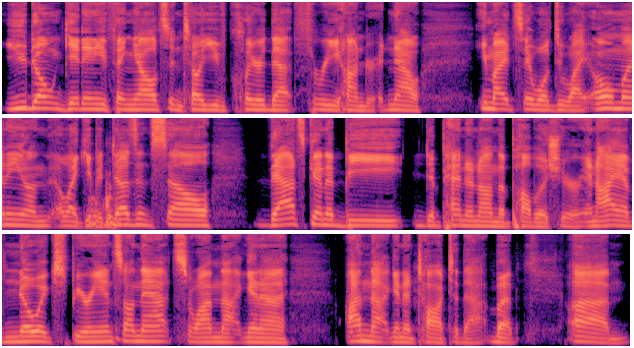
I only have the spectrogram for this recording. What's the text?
you don't get anything else until you've cleared that 300 now you might say well do i owe money on like if it doesn't sell that's going to be dependent on the publisher and i have no experience on that so i'm not to i'm not to talk to that but um,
